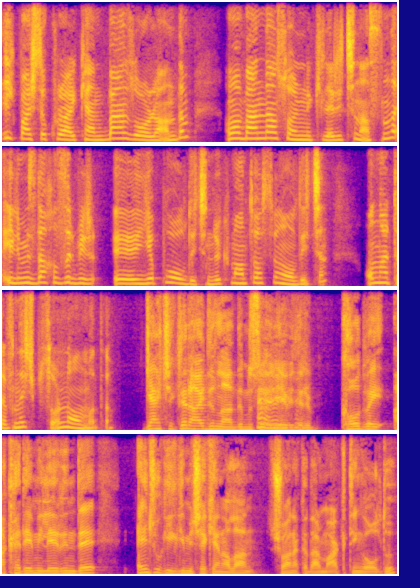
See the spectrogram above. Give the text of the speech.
ilk başta kurarken ben zorlandım. Ama benden sonrakiler için aslında elimizde hazır bir e, yapı olduğu için, dokümantasyon olduğu için onlar tarafında hiçbir sorun olmadı. Gerçekten aydınlandığımı söyleyebilirim. Codeway akademilerinde en çok ilgimi çeken alan şu ana kadar marketing oldu.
